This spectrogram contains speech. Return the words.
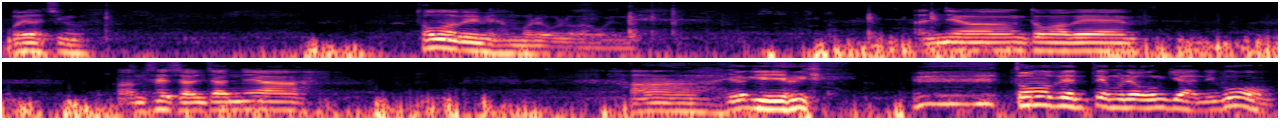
뭐야, 지금. 도마뱀이 한 마리 올라가고 있네. 안녕, 도마뱀. 밤새 잘 잤냐? 아, 여기, 여기. 도마뱀 때문에 온 게 아니고,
